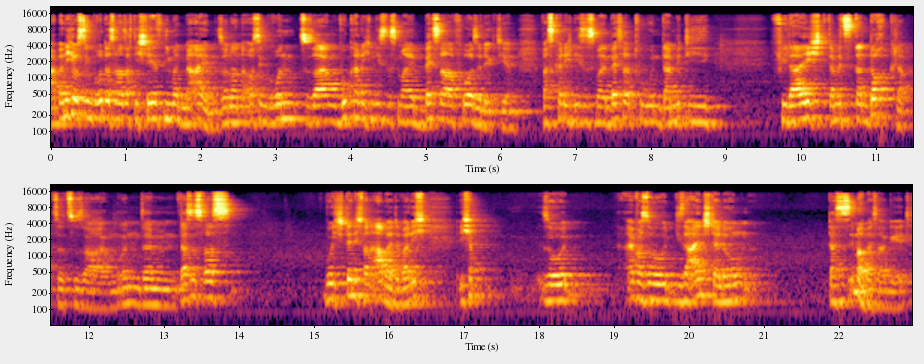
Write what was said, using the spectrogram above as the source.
Aber nicht aus dem Grund, dass man sagt, ich stelle jetzt niemand mehr ein, sondern aus dem Grund zu sagen, wo kann ich nächstes Mal besser vorselektieren? Was kann ich nächstes Mal besser tun, damit die vielleicht, damit es dann doch klappt sozusagen. Und ähm, das ist was, wo ich ständig dran arbeite, weil ich, ich habe so einfach so diese Einstellung, dass es immer besser geht.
